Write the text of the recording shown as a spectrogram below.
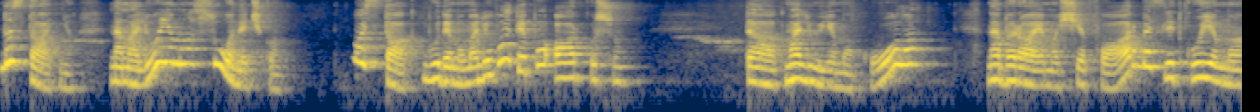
Достатньо. Намалюємо сонечко. Ось так будемо малювати по аркушу. Так, малюємо коло, набираємо ще фарби, слідкуємо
